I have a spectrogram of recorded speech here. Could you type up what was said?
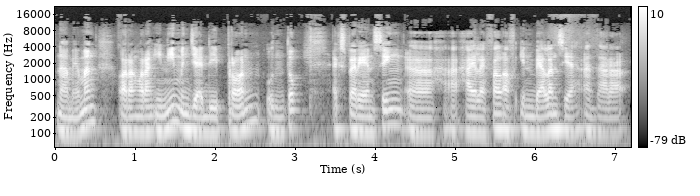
Nah, memang orang-orang ini menjadi prone untuk experiencing uh, high level of imbalance ya antara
